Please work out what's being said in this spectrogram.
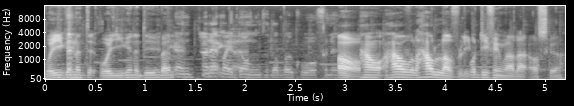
What are you gonna do? What are you gonna do, Ben? And donate my dong to the local orphanage. Oh, how how how lovely. What do you think about that, Oscar?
